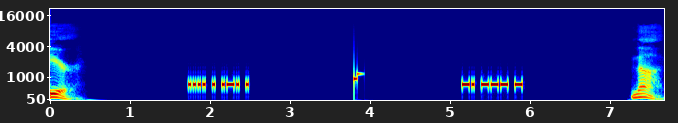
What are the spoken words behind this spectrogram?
Here. Not.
